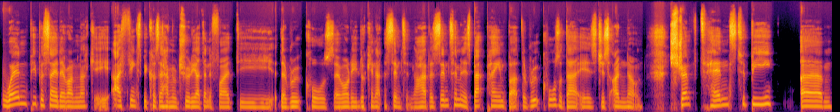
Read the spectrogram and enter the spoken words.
when people say they're unlucky, I think it's because they haven't truly identified the the root cause. They're already looking at the symptom. I have a symptom and it's back pain, but the root cause of that is just unknown. Strength tends to be um,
